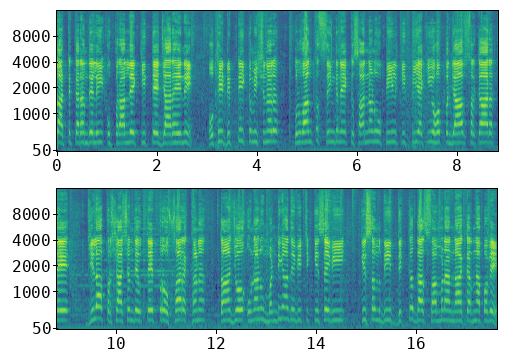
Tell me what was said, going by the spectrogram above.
ਘੱਟ ਕਰਨ ਦੇ ਲਈ ਉਪਰਾਲੇ ਕੀਤੇ ਜਾ ਰਹੇ ਨੇ। ਉੱਥੇ ਡਿਪਟੀ ਕਮਿਸ਼ਨਰ ਕੁਲਵੰਤ ਸਿੰਘ ਨੇ ਕਿਸਾਨਾਂ ਨੂੰ ਅਪੀਲ ਕੀਤੀ ਹੈ ਕਿ ਉਹ ਪੰਜਾਬ ਸਰਕਾਰ ਅਤੇ ਜ਼ਿਲ੍ਹਾ ਪ੍ਰਸ਼ਾਸਨ ਦੇ ਉੱਤੇ ਭਰੋਸਾ ਰੱਖਣ ਤਾਂ ਜੋ ਉਹਨਾਂ ਨੂੰ ਮੰਡੀਆਂ ਦੇ ਵਿੱਚ ਕਿਸੇ ਵੀ ਕਿਸਮ ਦੀ ਦਿੱਕਤ ਦਾ ਸਾਹਮਣਾ ਨਾ ਕਰਨਾ ਪਵੇ।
